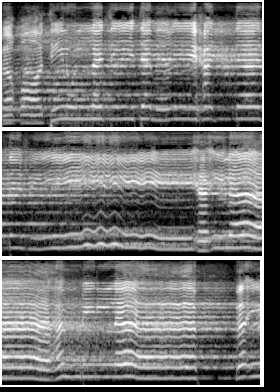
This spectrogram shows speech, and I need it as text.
فقاتلوا التي تبغي حتى تفيء إلى أمر الله. فإن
